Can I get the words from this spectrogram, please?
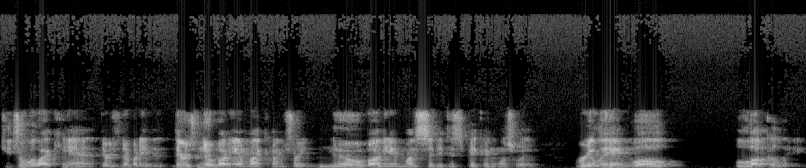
Teacher, well, I can't. There's nobody. There's nobody in my country, nobody in my city to speak English with. Really? Well, luckily,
